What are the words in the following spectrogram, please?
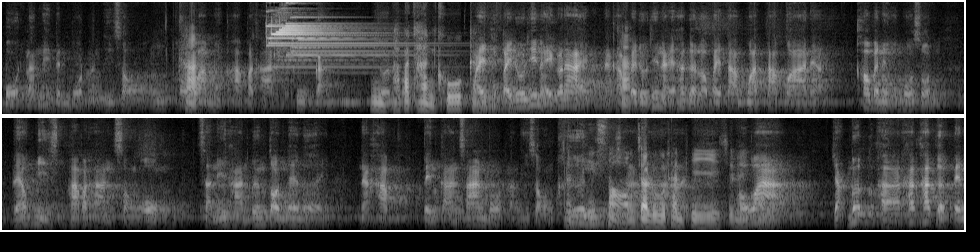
โบสถ์หลังนี้เป็นโบสถ์หลังที่สองเพราะค่ะว่ามีพระประธานคู่กันมีพระประธานคู่กัน ไปไปดูที่ไหนก็ได้นะครับค่ะไปดูที่ไหนถ้าเกิดเราไปตามวัดตามวาเนี่ยเข้าไปในอุโบสถแล้วมีพระประธานสององค์ สันนิษฐานเบื้องต้นได้เลยนะครับ เป็นการสร้างโบสถ์หลังที่สองอันขึ้นที่สองจะรู้ทันทีใช่ไหมเพราะว่าคจากเมื่อเอ่อถ้าถ้าเกิดเป็น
